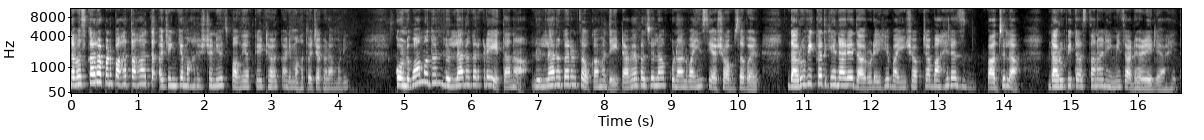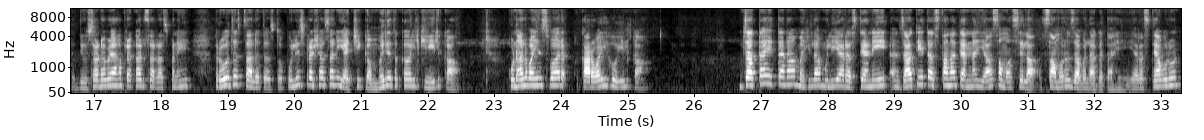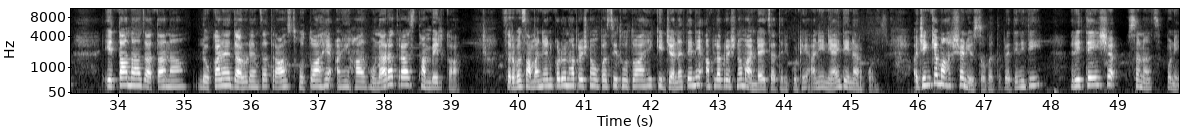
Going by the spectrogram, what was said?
नमस्कार आपण पाहत आहात अजिंक्य महाराष्ट्र न्यूज. पाहूयात काही ठळक आणि महत्त्वाच्या घडामोडी. कोंढवामधून लुल्लानगरकडे येताना लुल्लानगर चौकामध्ये डाव्या बाजूला कुणाल वाईन्स या शॉपजवळ दारू विकत घेणारे दारुडे हे वाईन शॉपच्या बाहेरच बाजूला दारू पित असताना नेहमीच आढळलेले आहेत. दिवसाढवळ्या हा प्रकार सर्रासपणे रोजच चालत असतो. पोलीस प्रशासन याची गंभीर दखल घेईल का? कुणाल वाईन्सवर कारवाई होईल का? जाता येताना महिला मुली या रस्त्याने जात येत असताना त्यांना या समस्येला सामोरं जावं लागत आहे. या रस्त्यावरून येताना जाताना लोकांना या दारुड्यांचा त्रास होतो आहे आणि हा होणारा त्रास थांबेल का? सर्वसामान्यांकडून हा प्रश्न उपस्थित होतो आहे की जनतेने आपला प्रश्न मांडायचा तरी कुठे आणि न्याय देणार कोण? अजिंक्य महाराष्ट्र न्यूजसोबत प्रतिनिधी रितेश सनस पुणे.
